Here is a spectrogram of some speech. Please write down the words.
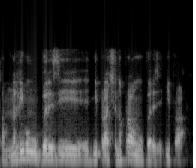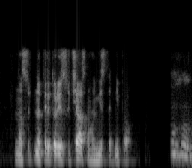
там, на лівому березі Дніпра чи на правому березі Дніпра, на, на території сучасного міста Дніпро. Угу.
